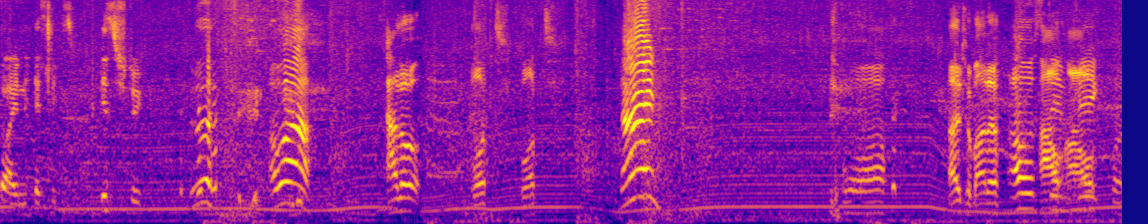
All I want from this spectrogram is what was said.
So ein hässliches Pissstück. Aua! Hallo. Bot, Bot. Nein! Boah, Alter Mann. aus Au, dem au. Weg, Bot.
